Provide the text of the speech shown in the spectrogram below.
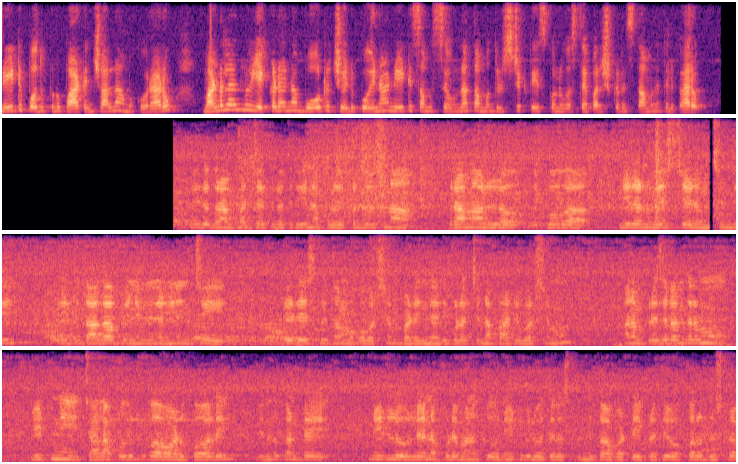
నీటి పొదుపును పాటించాలని ఆమె కోరారు. మండలంలో ఎక్కడైనా బోర్లు చెడిపోయినా నీటి సమస్య ఉన్నా తమ దృష్టికి తీసుకుని వస్తే పరిష్కరిస్తామని తెలిపారు. వివిధ గ్రామ పంచాయతీలో తిరిగినప్పుడు ఎక్కడ చూసినా గ్రామాల్లో ఎక్కువగా నీళ్ళను వేస్ట్ చేయడం వచ్చింది. దాదాపు ఎనిమిది నెలల నుంచి త్రీ డేస్ క్రితం ఒక వర్షం పడింది. అది కూడా చిన్నపాటి వర్షము. మనం ప్రజలందరము నీటిని చాలా పొదుపుగా వాడుకోవాలి. ఎందుకంటే నీళ్ళు లేనప్పుడే మనకు నీటి విలువ తెలుస్తుంది కాబట్టి ప్రతి ఒక్కరూ దృష్టిలో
